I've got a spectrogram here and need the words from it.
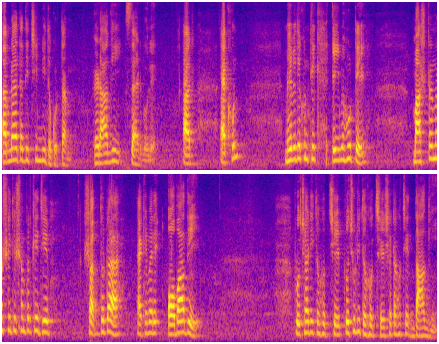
আমরা তাদের চিহ্নিত করতাম, রাগী স্যার বলে। আর এখন ভেবে দেখুন ঠিক এই মুহূর্তে মাস্টারমশাইদের সম্পর্কে যে শব্দটা একেবারে অবাধে প্রচারিত হচ্ছে, প্রচলিত হচ্ছে, সেটা হচ্ছে দাগি।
